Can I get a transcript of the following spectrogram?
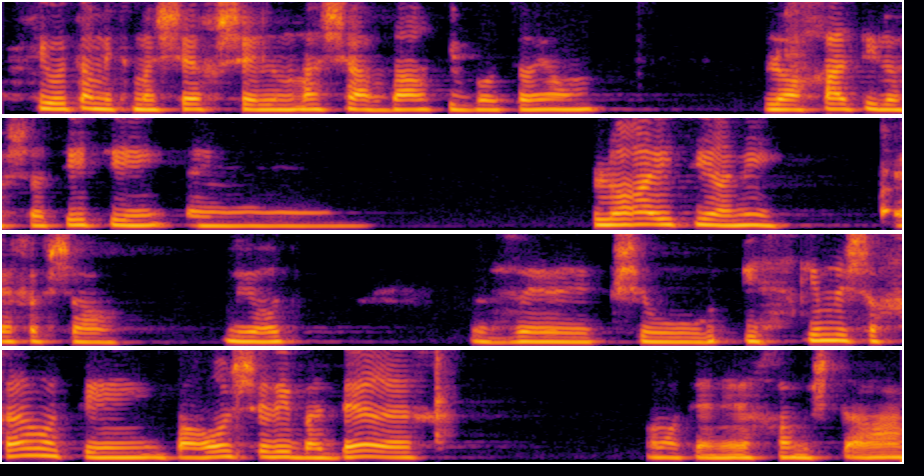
הסיוט המתמשך של מה שעברתי באותו יום. לא אכלתי, לא שתיתי, אה, לא הייתי אני, איך אפשר להיות? וכשהוא הסכים לשחרר אותי, בראש שלי בדרך, אמרתי, אני אלך למשטרה,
